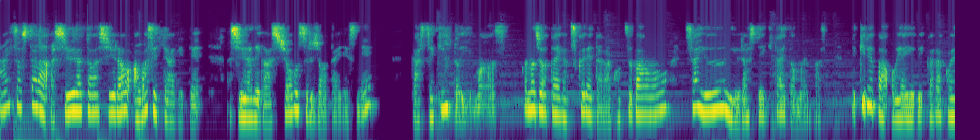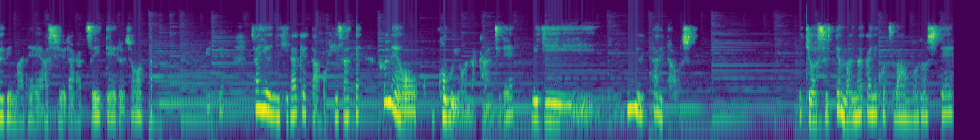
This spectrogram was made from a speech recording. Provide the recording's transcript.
はい。そしたら、足裏と足裏を合わせてあげて、足裏で合掌をする状態ですね。合席と言います。この状態が作れたら骨盤を左右に揺らしていきたいと思います。できれば親指から小指まで足裏がついている状態で左右に開けたお膝で船を漕ぐような感じで右にゆったり倒して息を吸って真ん中に骨盤を戻して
